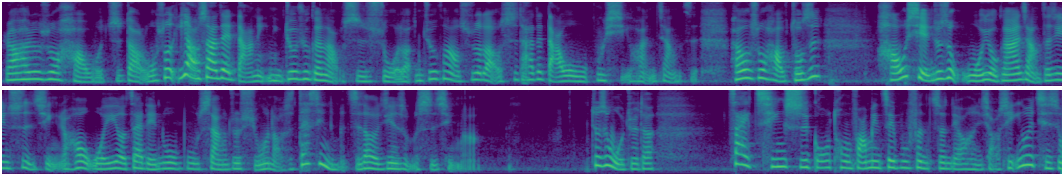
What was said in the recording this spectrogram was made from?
然后他就说好，我知道了。我说要是他在打你，你就去跟老师说了，你就跟老师说，老师他在打我，我不喜欢这样子。他就说好，总之好险，就是我有跟他讲这件事情，然后我也有在联络部上就询问老师。但是你们知道一件什么事情吗？就是我觉得。在亲师沟通方面，这部分真的要很小心，因为其实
